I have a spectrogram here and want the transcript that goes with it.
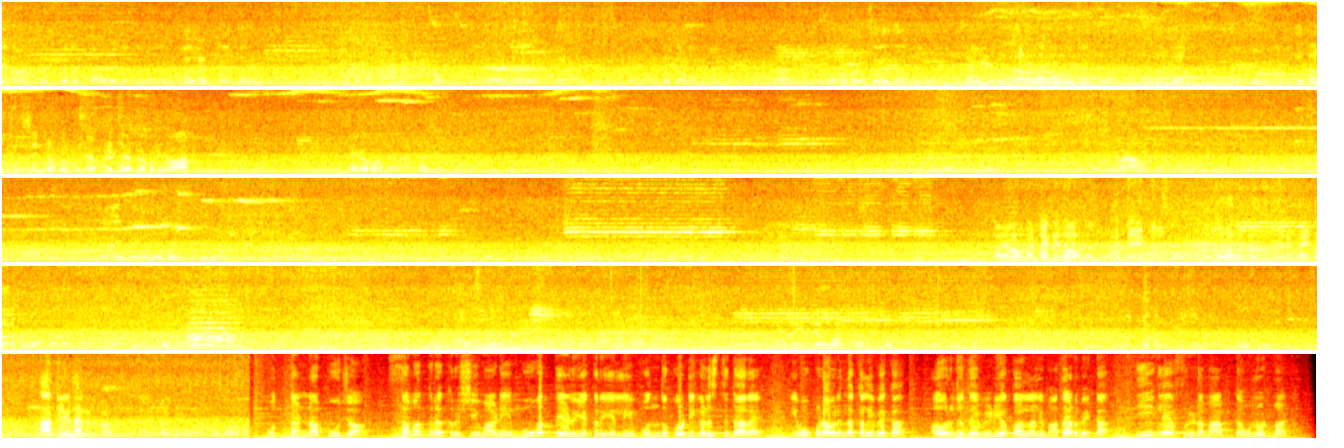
ಏನು ಅಂಟಿಸ್ತಾರಂತ ಅಲ್ಲಿ ಅಂಟಾಕ್ತಾರೆ ಸೆಂಟ್ರ್ ಬರ್ತೀನಿ ಬ್ರಿಡ್ಜ್ ಹತ್ರ ಬಂದ್ಬಿಡ ಬೇಗ ಬಾ ಎಲ್ಲ ಒಂದು ಗಂಟಾಕಿ ಸರ್. ಹಾಂ ಕ್ಲೀನಾಗಿ ಇಟ್ಕೊಳ್ಳಿ ಮುತ್ತಣ್ಣ ಪೂಜಾ ಸಮಗ್ರ ಕೃಷಿ ಮಾಡಿ ಮೂವತ್ತೇಳು ಎಕರೆಯಲ್ಲಿ ಒಂದು ಕೋಟಿ ಗಳಿಸ್ತಿದ್ದಾರೆ. ನೀವು ಕೂಡ ಅವರಿಂದ ಕಲಿಬೇಕಾ? ಅವ್ರ ಜೊತೆ ವಿಡಿಯೋ ಕಾಲ್ನಲ್ಲಿ ಮಾತಾಡಬೇಕಾ? ಈಗಲೇ ಫ್ರೀಡಮ್ ಆ್ಯಪ್ ಡೌನ್ಲೋಡ್ ಮಾಡಿ.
